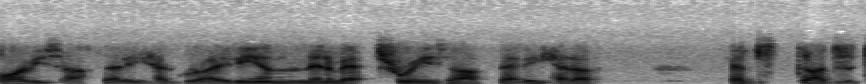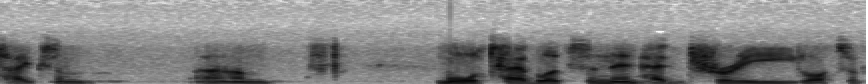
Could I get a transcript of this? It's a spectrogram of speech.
five years after that he had radium, and then about three years after that he had a had started to take some um, more tablets, and then had three lots of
